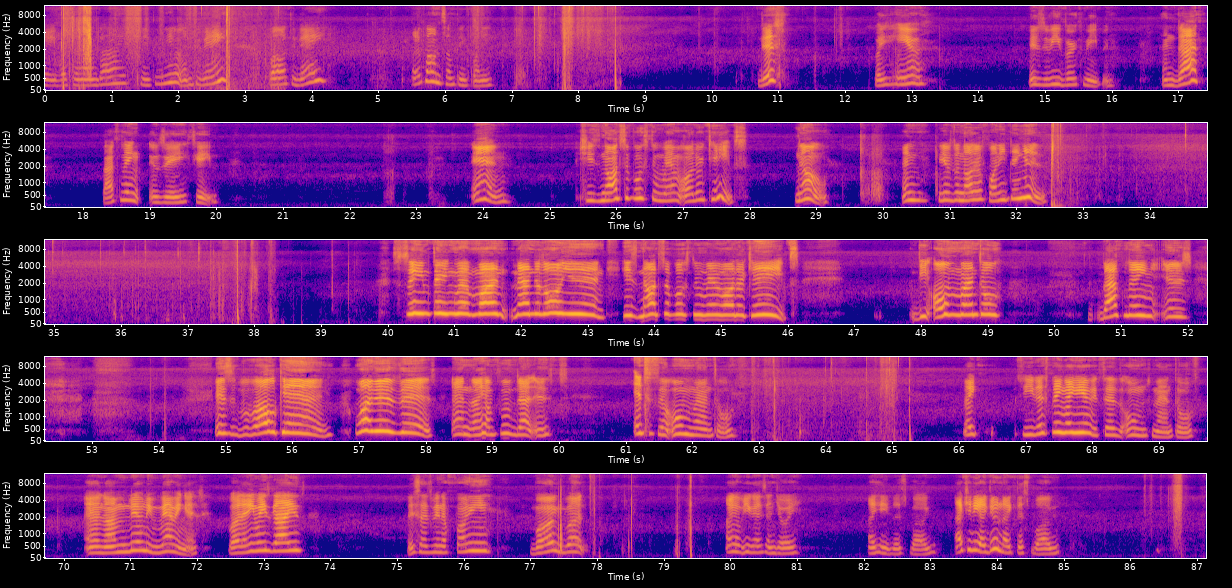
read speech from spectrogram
Hey, what's going on guys? Nathan here and today, well today, I found something funny. This, right here, is Rebirth Raven. And that, back thing is a cave. And, she's not supposed to wear other capes. No. And here's another funny thing is. Same thing with Man Mandalorian. He's not supposed to wear other capes. The old mantle back bling is is broken. What is this? And I have proved that it's it's the old mantle. Like, see this thing right here? It says Ohm's mantle. And I'm literally wearing it. But anyways, guys, this has been a funny bug, but I hope you guys enjoy. I hate this bug. Actually, I do like this bug.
